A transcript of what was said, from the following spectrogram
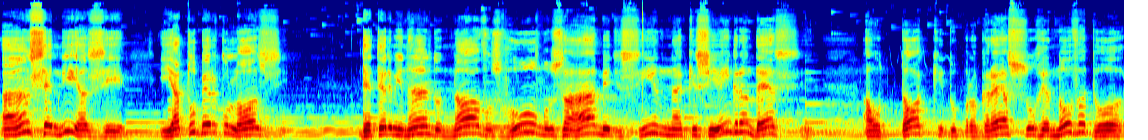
a anseníase e a tuberculose determinando novos rumos à medicina que se engrandece ao toque do progresso renovador.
